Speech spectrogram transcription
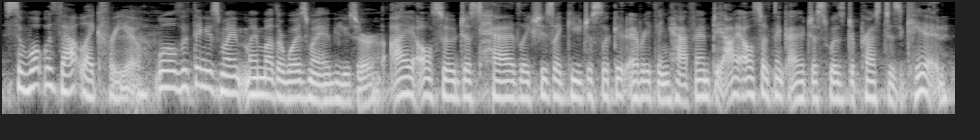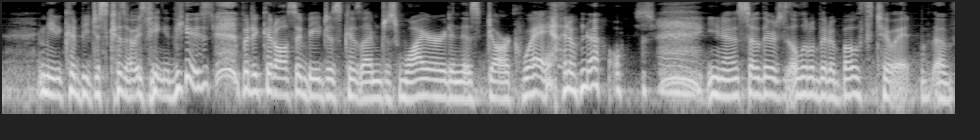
So what was that like for you? Well, the thing is my my mother was my abuser. I also just had like she's like you just look at everything half empty. I also think I just was depressed as a kid. I mean, it could be just because I was being abused, but it could also be just because I'm just wired in this dark way. I don't know. Sure. You know, so there's a little bit of both to it of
